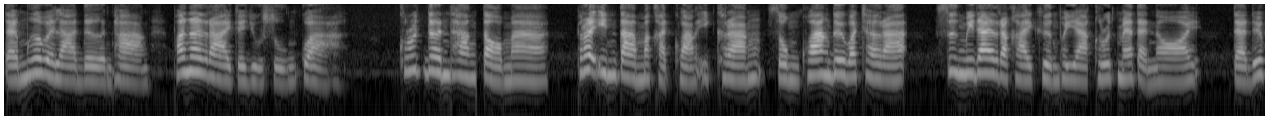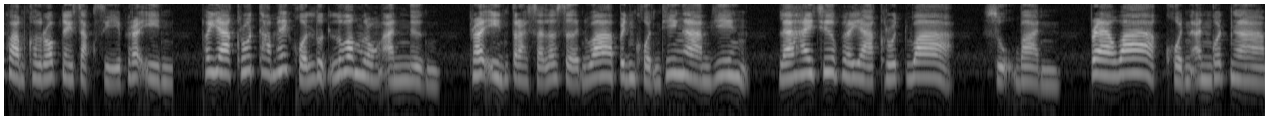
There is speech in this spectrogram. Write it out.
แต่เมื่อเวลาเดินทาง พระนารายณ์จะอยู่สูงกว่า ครุฑเดินทางต่อมา พระอินทร์ตามมาขัดขวางอีกครั้ง ทรงคว้างด้วยวัชระ ซึ่งไม่ได้ระคายเคืองพญาครุฑแม้แต่น้อย แต่ด้วยความเคารพในศักดิ์ศรีพระอินทร์พญาครุฑทำให้ขนหลุดล่วงลงอันหนึ่ง พระอินทร์ตรัสสรรเสริญว่าเป็นขนที่งามยิ่ง และให้ชื่อพระยาครุฑว่า สุบันแปลว่าขนอันงดงาม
